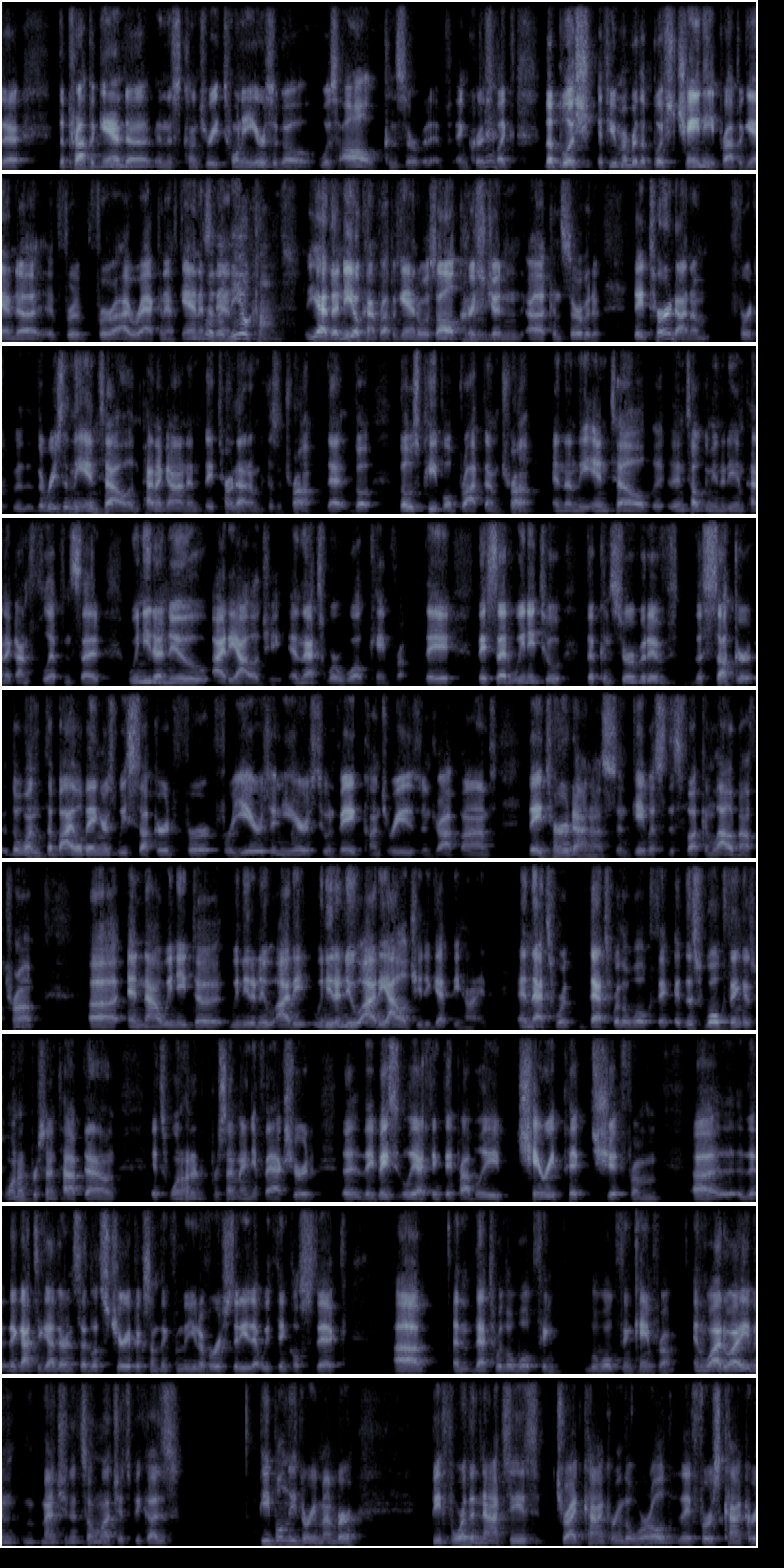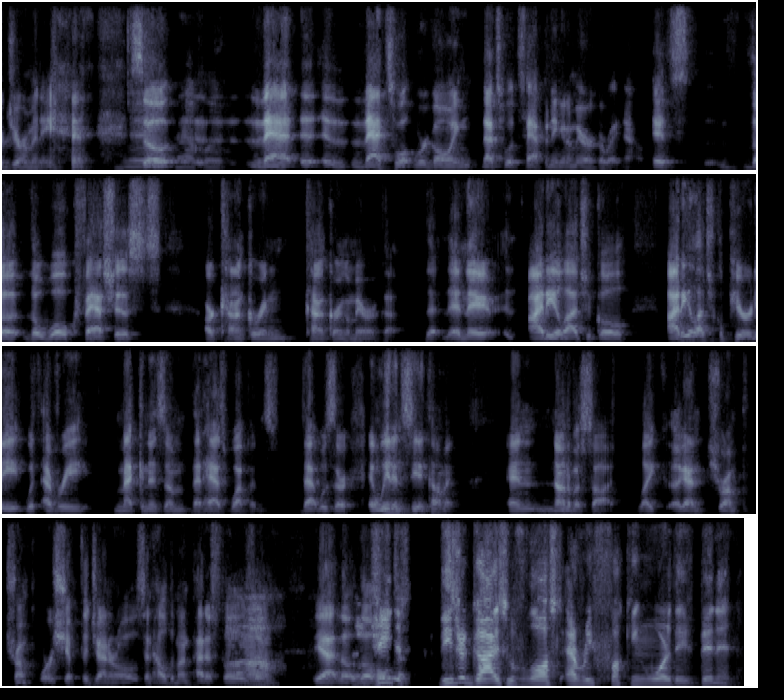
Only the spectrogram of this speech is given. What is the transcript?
uh, the propaganda in this country 20 years ago was all conservative and Chris. Yeah. Like the Bush, if you remember the Bush Cheney propaganda for for Iraq and Afghanistan, yeah, the neocons. Yeah, the neocon propaganda was all Christian uh, conservative. They turned on them for the reason the Intel and Pentagon and they turned on him because of Trump. That the, those people brought them Trump, and then the Intel Intel community and Pentagon flipped and said we need a new ideology, and that's where woke came from. They they said we need to the conservative, the sucker, the one the Bible bangers we suckered for for years and years to invade countries and drop bombs. They turned on us and gave us this fucking loudmouth Trump. Uh, and now we need to we need a new ide- we need a new ideology to get behind and that's where that's where the woke thing this woke thing is 100% top down. It's 100% manufactured. They basically i think they probably cherry picked shit from uh, they got together and said let's cherry pick something from the university that we think will stick. Uh, and that's where the woke thing the woke thing came from. And why do i even mention it so much? It's because people need to remember before the Nazis tried conquering the world, they first conquered Germany. so exactly. That uh, that's what we're going. That's what's happening in America right now. It's the the woke fascists are conquering conquering America, and they ideological ideological purity with every mechanism that has weapons. That was there and we didn't see it coming, and none of us saw it. Like again, Trump Trump worshipped the generals and held them on pedestals. Oh. And, yeah, the, the whole These are guys who've lost every fucking war they've been in,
